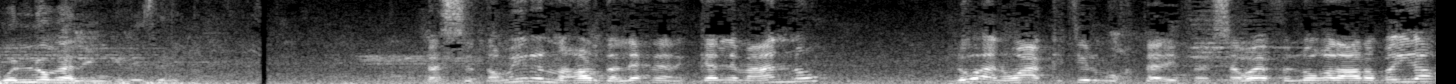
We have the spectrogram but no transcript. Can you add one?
واللغة الإنجليزية. بس الضمير النهارده اللي إحنا هنتكلم عنه له أنواع كتير مختلفة سواء في اللغة العربية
